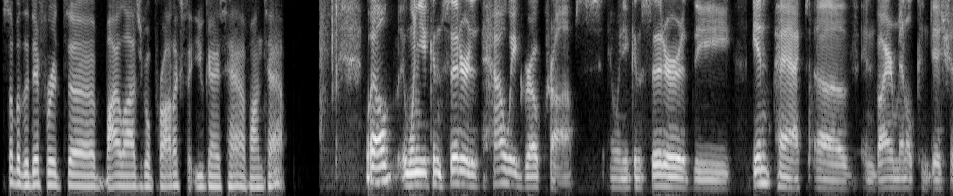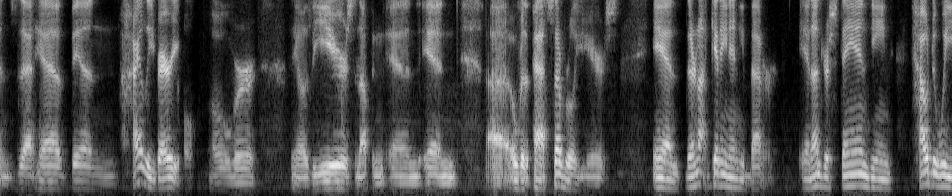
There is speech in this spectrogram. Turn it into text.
some of the different uh, biological products that you guys have on tap? Well, when you consider how we grow crops and when you consider the impact of environmental conditions that have been highly variable over you know the years and up and and, uh, over the past several years and they're not getting any better in understanding how do we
